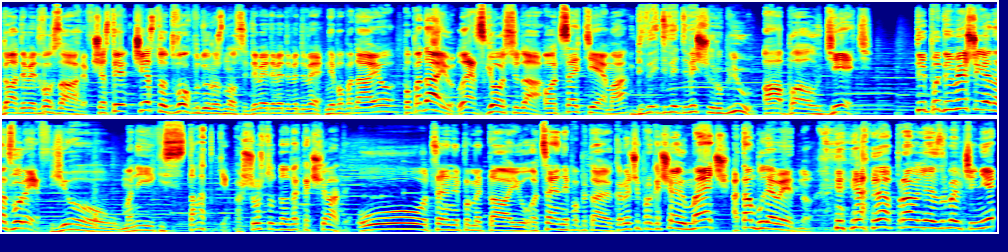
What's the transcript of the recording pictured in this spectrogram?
Да, диви, двох загрив. Щас ти чисто двох буду розносити. Диви, диви, диви, диви. Не попадаю. Попадаю. Let's go сюди. Оце тема. Диви, диви, диви, що роблю. Обалдеть. Ти подиви, що я натворив. Йоу, в мене є якісь статки. А що ж тут треба качати? О, це я не пам'ятаю. Оце я не пам'ятаю. Коротше, прокачаю меч, а там буде видно. Правильно я зробив чи ні?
